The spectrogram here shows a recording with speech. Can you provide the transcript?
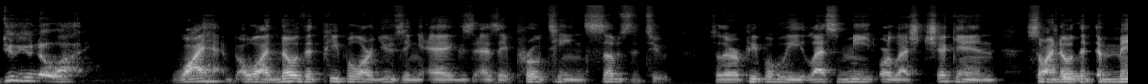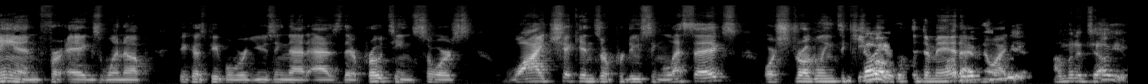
Do you know why? Why? Well, I know that people are using eggs as a protein substitute. So there are people who eat less meat or less chicken. So I know the demand for eggs went up because people were using that as their protein source. Why chickens are producing less eggs or struggling to keep up you. with the demand, I'm have no idea. you. I'm going to tell you.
